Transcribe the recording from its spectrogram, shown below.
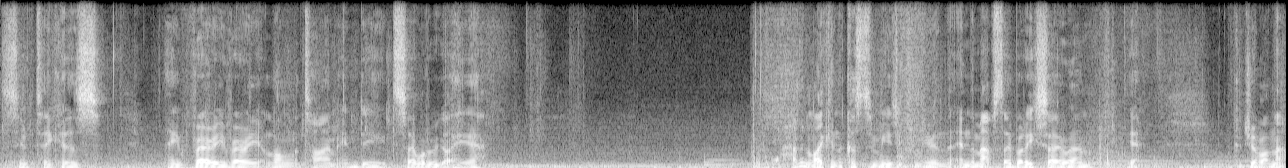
seemed to take us a very, very long time indeed. So what do we got here? I've been liking the custom music from you in the, in the maps though, buddy. So, um, yeah, good job on that.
